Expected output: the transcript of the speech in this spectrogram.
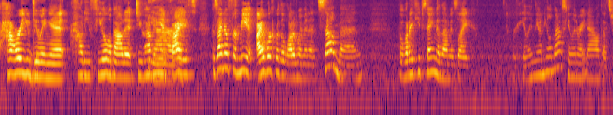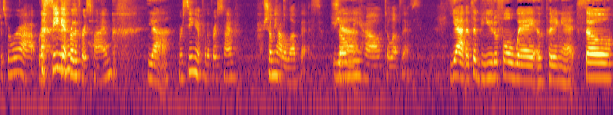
How are you doing it? How do you feel about it? Do you have any advice? Because I know for me, I work with a lot of women and some men, but what I keep saying to them is like, we're healing the unhealed masculine right now. That's just where we're at. We're seeing it for the first time. yeah We're seeing it for the first time. Show me how to love this. Show Yeah. me how to love this. Yeah, that's a beautiful way of putting it. So,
